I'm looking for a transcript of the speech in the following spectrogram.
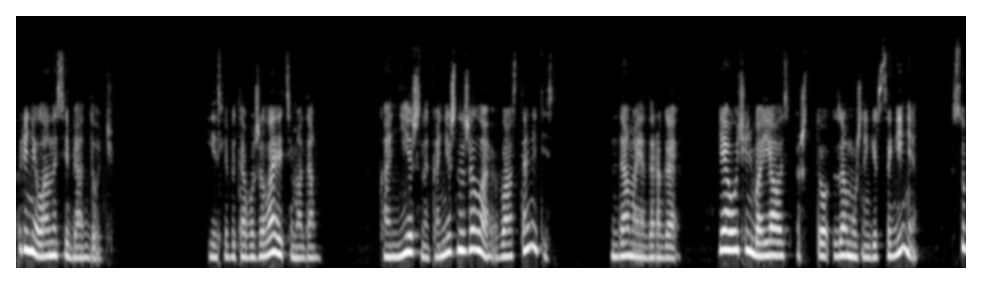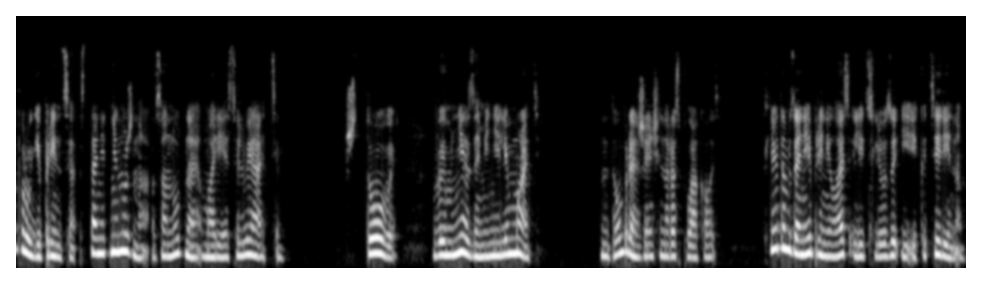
приняла на себя дочь. «Если вы того желаете, мадам?» «Конечно, конечно желаю. Вы останетесь?» «Да, моя дорогая. Я очень боялась, что замужней герцогине, супруге принца, станет не нужна занудная Мария Сальвиатти. «Что вы? Вы мне заменили мать!» Добрая женщина расплакалась. Следом за ней принялась лить слезы и Екатерина.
